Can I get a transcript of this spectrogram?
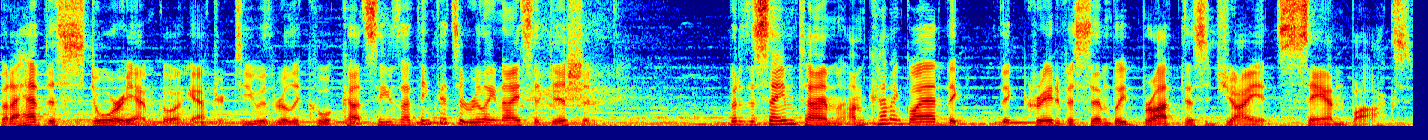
but I have this story I'm going after too with really cool cutscenes. I think that's a really nice addition. But at the same time, I'm kind of glad that, that Creative Assembly brought this giant sandbox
